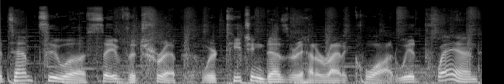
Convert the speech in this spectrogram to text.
Attempt to uh, save the trip, we're teaching Desiree how to ride a quad. We had planned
